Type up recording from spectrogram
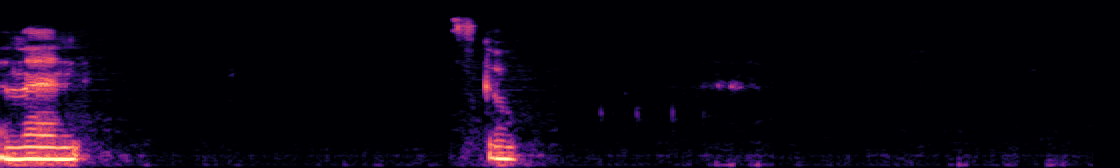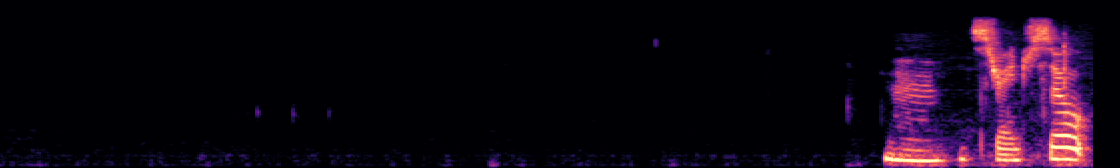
and then let's go Hmm, it's strange. So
